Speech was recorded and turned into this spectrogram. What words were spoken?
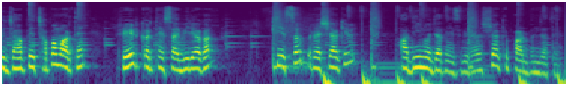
जहाँ पे छापा मारते हैं रेड करते हैं साइबेरिया का, ये सब रशिया के अधीन हो जाते हैं इसलिए रशिया के पार्ट बन जाते हैं।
